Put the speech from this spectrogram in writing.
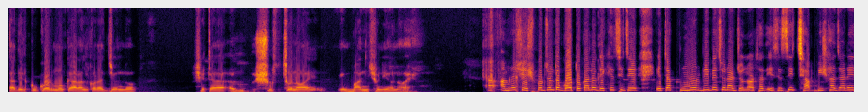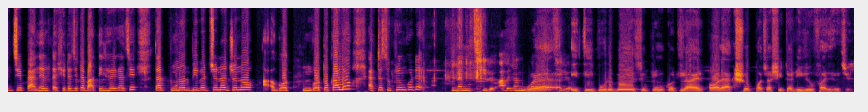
তাদের কুকর্মকে আড়াল করার জন্য, সেটা সুস্থ নয়, বাঞ্ছনীয় নয়। আমরা শেষ পর্যন্ত গতকালও দেখেছি যে এটা পুনর্বিবেচনার জন্য অর্থাৎ এসএসসি ছাব্বিশ হাজারের যে প্যানেলটা সেটা যেটা বাতিল হয়ে গেছে তার পুনর্বিবেচনার জন্য গতকালও একটা সুপ্রিম কোর্টে ছিল আবেদন করা ইতিপূর্বে সুপ্রিম কোর্ট রায়ের পর একশো পঁচাশিটা রিভিউ ফাইল হয়েছিল।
